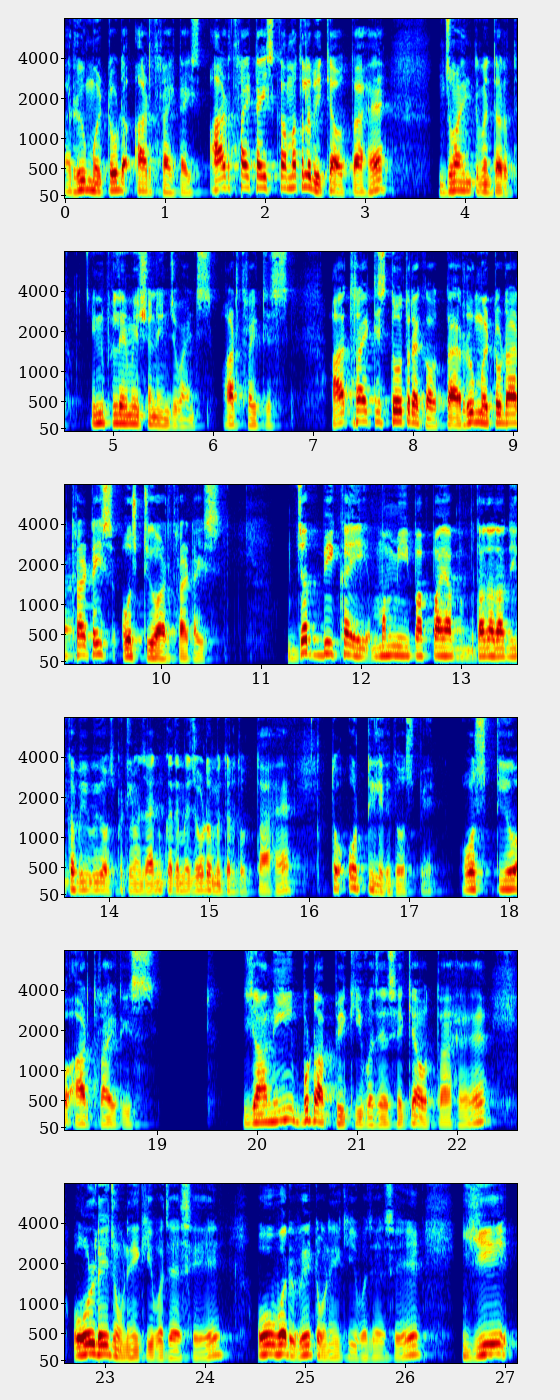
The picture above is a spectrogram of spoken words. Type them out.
रूमेटोड आर्थराइटाइस आर्थराइटाइस का मतलब ही क्या होता है? ज्वाइंट में दर्द inflammation in joints arthritis arthritis दो तरह का होता है रूमेटोड आर्थराइटिस ओस्टियो आर्थराइटिस जब भी कई मम्मी, पापा या दादा, दादी कभी भी हॉस्पिटल में जाए, उनके में जोड़ों में दर्द होता है तो ओटी लिख दो उस पर ओस्टियो आर्थराइटिस यानी बुढ़ापे की वजह से क्या होता है? ओल्ड एज होने की वजह से ओवरवेट होने की वजह से ये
